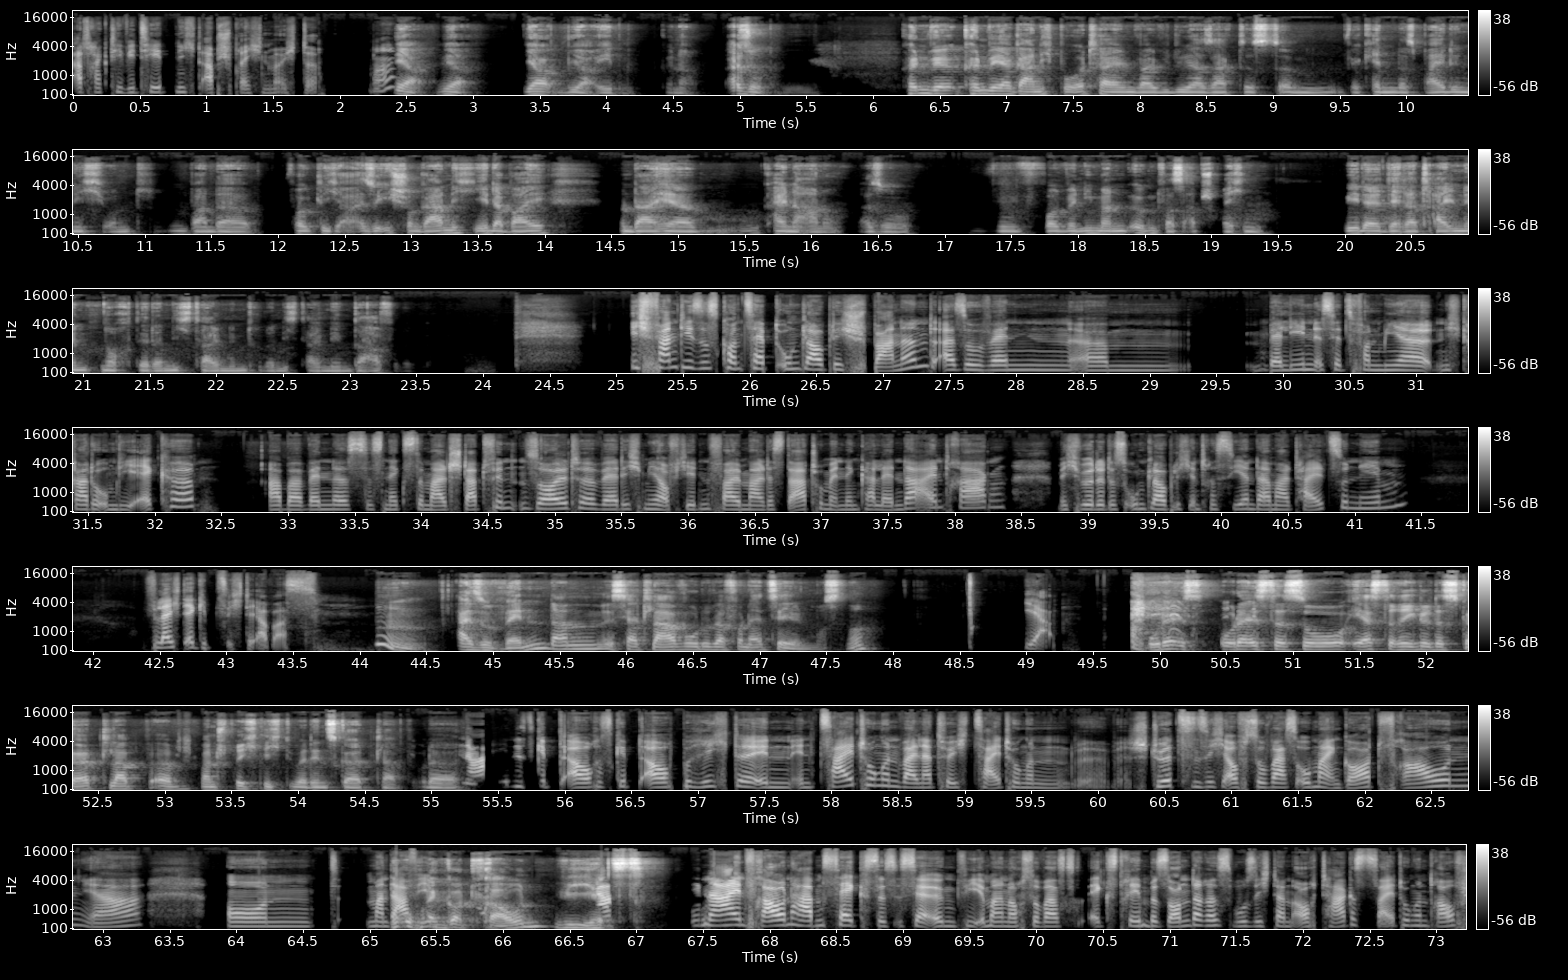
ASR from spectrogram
Attraktivität nicht absprechen möchte, ne? Ja, ja. Ja, ja, eben, genau. Also, können wir können wir ja gar nicht beurteilen, weil, wie du ja sagtest, ähm, wir kennen das beide nicht und waren da folglich also, ich schon gar nicht, eh dabei. Von daher, keine Ahnung. Also, wollen wir niemandem irgendwas absprechen. Weder der da teilnimmt, noch der da nicht teilnimmt oder nicht teilnehmen darf Ich fand dieses Konzept unglaublich spannend. Also, wenn, ähm Berlin ist jetzt von mir nicht gerade um die Ecke, aber wenn das das nächste Mal stattfinden sollte, werde ich mir auf jeden Fall mal das Datum in den Kalender eintragen. Mich würde das unglaublich interessieren, da mal teilzunehmen. Vielleicht ergibt sich da was. Hm, also wenn, dann ist ja klar, wo du davon erzählen musst, ne? Ja. Oder ist, oder ist das so erste Regel des Skirt Club, äh, man spricht nicht über den Skirt Club? Oder? Nein, es gibt auch es gibt auch Berichte in in Zeitungen, weil natürlich Zeitungen, äh, stürzen sich auf sowas. „Oh mein Gott, Frauen“, ja? Und man darf Oh mein Gott, Frauen? Wie jetzt? Nein, Frauen haben Sex. Das ist ja irgendwie immer noch so was extrem Besonderes, wo sich dann auch Tageszeitungen drauf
